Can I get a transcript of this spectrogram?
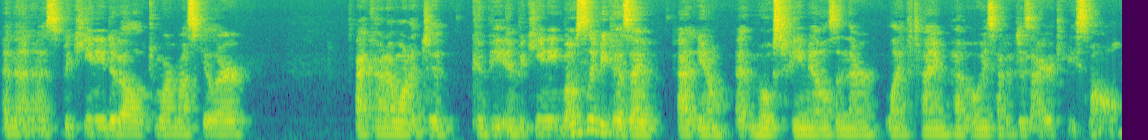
and then as bikini developed more muscular, I kind of wanted to compete in bikini, mostly because I've, at, you know, at most females in their lifetime have always had a desire to be small.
